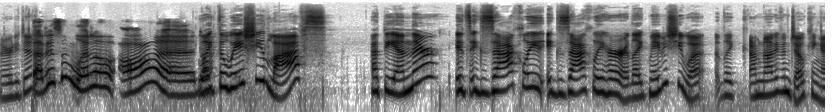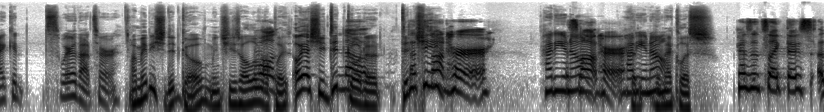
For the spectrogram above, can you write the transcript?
I already did. That is a little odd. like the way she laughs at the end there, it's exactly exactly her. Like maybe she what? Like I'm not even joking. I could swear that's her. Or maybe she did go. I mean, she's all over Well, the place. Oh yeah, she did go no, to. Didn't that's she? not her. How do you know? It's not her. How do you The know? necklace. Because it's like there's, uh,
